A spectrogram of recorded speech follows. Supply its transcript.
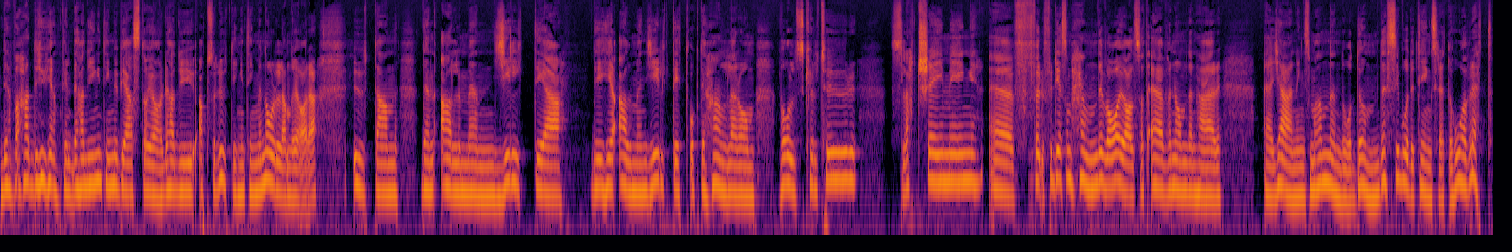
det hade ju egentligen, det hade ju ingenting med Bjästa att göra, det hade ju absolut ingenting med Norrland att göra, utan den allmängiltiga, det är allmängiltigt och det handlar om våldskultur, slutshaming. Eh, för, för det som hände var ju alltså att även om den här gärningsmannen då dömdes i både tingsrätt och hovrätt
